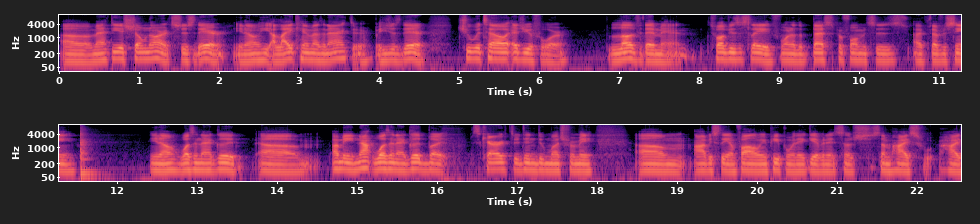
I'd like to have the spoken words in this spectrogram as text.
Uh, Matthias Schoenaerts just there. You know, he I like him as an actor, but he's just there. Chiwetel Ejiofor. Love that man. 12 Years a Slave, one of the best performances I've ever seen. You know, wasn't that good. Um, I mean, not wasn't that good, but his character didn't do much for me. Um, obviously, I'm following people and they're giving it some some high high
